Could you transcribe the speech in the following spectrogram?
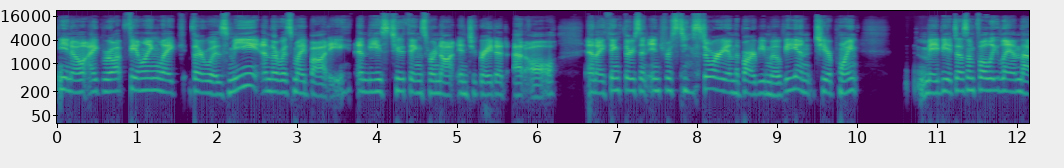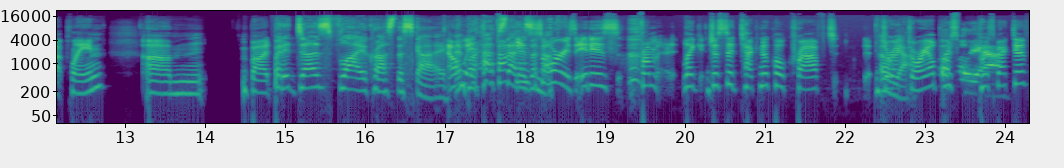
You know, I grew up feeling like there was me and there was my body, and these two things were not integrated at all. And I think there's an interesting story in the Barbie movie. And to your point, maybe it doesn't fully land that plane. Um, but but it does fly across the sky. Oh, and it perhaps that fucking is enough. soars. It is from like just a technical craft Oh, yeah. directorial pers- Oh, yeah. perspective.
